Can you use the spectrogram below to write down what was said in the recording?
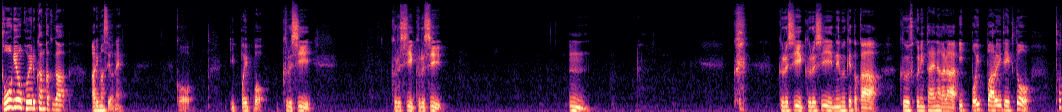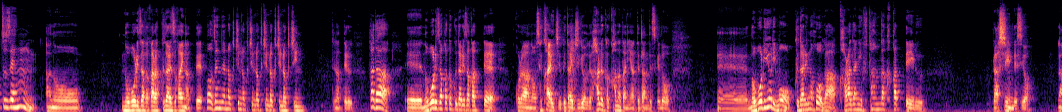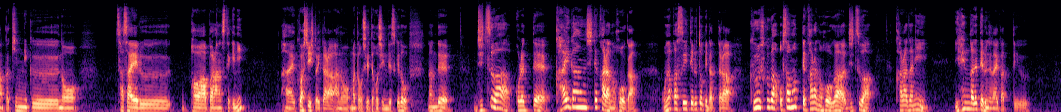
峠を越える感覚がありますよね。こう一歩一歩苦しい苦しい苦しい。うん。苦しい苦しい眠気とか空腹に耐えながら一歩一歩歩いていくと突然あの上り坂から下り坂になってあ全然楽ちん楽ちん楽ちん楽ちん楽ちんってなってる。ただ、えー、上り坂と下り坂ってこれはあの世界一受けたい授業ではるか彼方にやってたんですけど、えー、上りよりも下りの方が体に負担がかかっているらしいんですよ。なんか筋肉の支えるパワーバランス的に、はい、詳しい人いたらあのまた教えてほしいんですけど。なんで実はこれって海岸してからの方がお腹空いてる時だったら空腹が収まってからの方が実は体に異変が出てるんじゃないかっていう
